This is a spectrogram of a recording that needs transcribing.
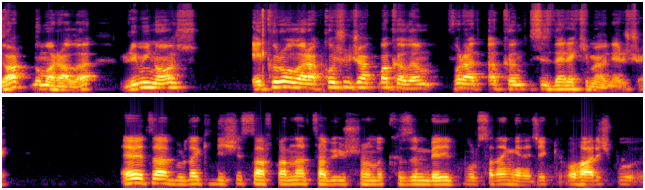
4 numaralı Luminos ekür olarak koşacak. Bakalım Fırat Akın sizlere kimi önerecek? Evet abi buradaki dişi safkanlar tabii 3 nolu kızım Beril Bursa'dan gelecek. O hariç bu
